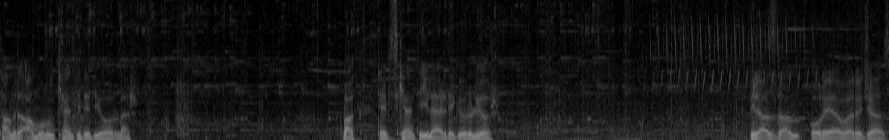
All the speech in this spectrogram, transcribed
Tanrı Amon'un kenti de diyorlar. Bak, Teps kenti ileride görülüyor. Birazdan oraya varacağız.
